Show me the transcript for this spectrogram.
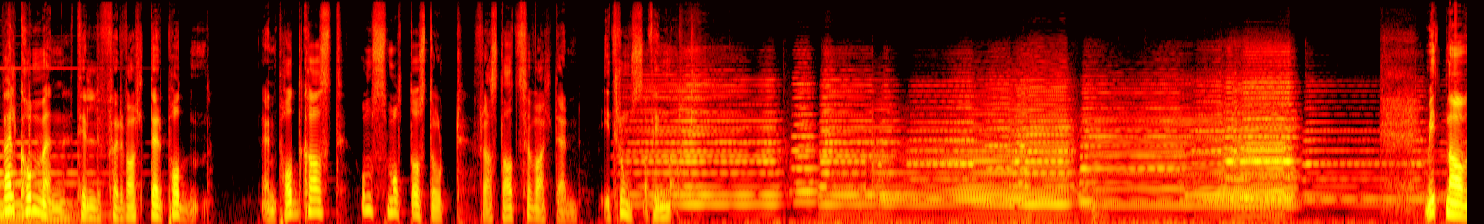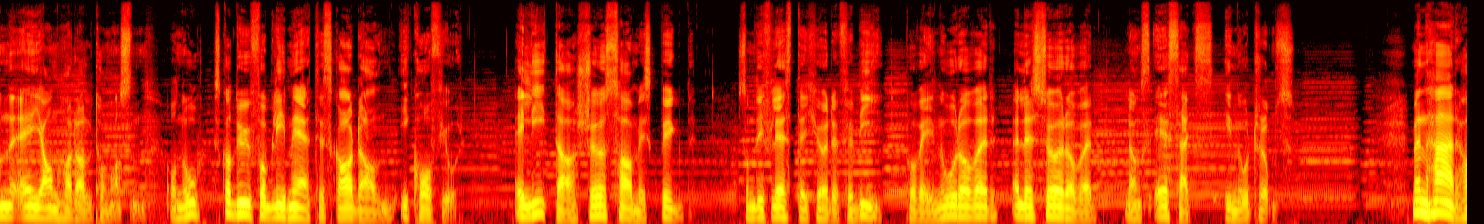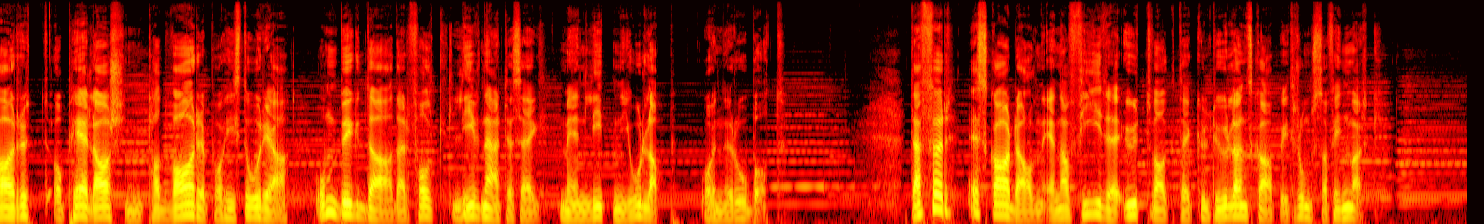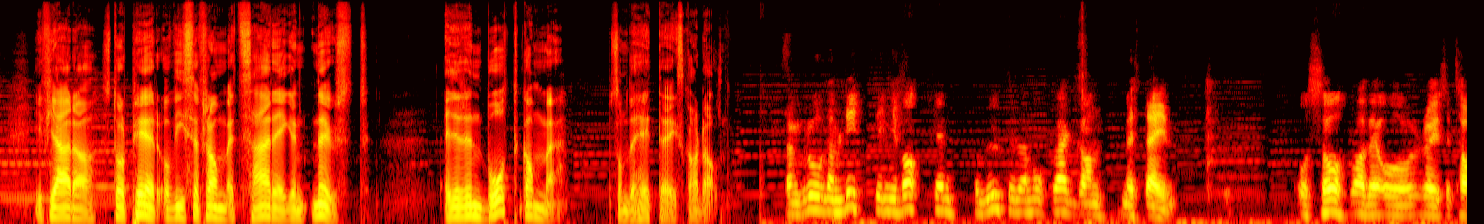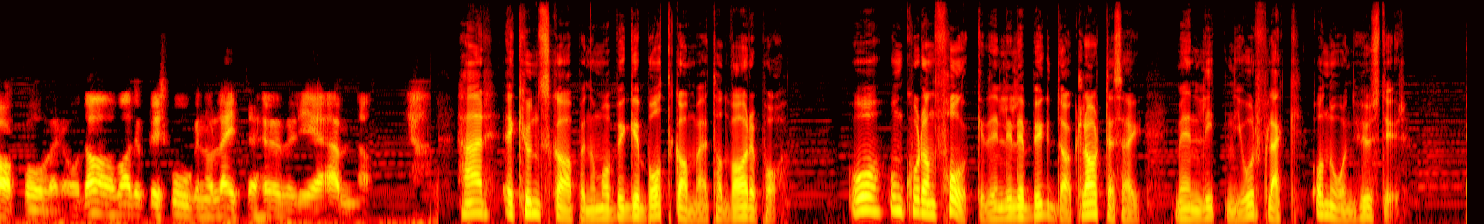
Velkommen til Forvalterpodden, en podkast om smått og stort fra Statsforvalteren i Troms og Finnmark. Mitt navn er Jan Harald Thomassen, og nå skal du få bli med til Skardalen i Kåfjord. Ei lita sjøsamisk bygd som de fleste kjører forbi på vei nordover eller sørover langs E6 i Nord-Troms. Men her har Ruth og Per Larsen tatt vare på historia om bygda der folk livnærte seg med en liten jordlapp og en robåt. Derfor er Skardalen en av fire utvalgte kulturlandskap i Troms og Finnmark. I fjæra står Per og viser fram et særegent naust, eller en båtgamme, som det heter i Skardalen. De grov dem litt inn i bakken, så luker de opp veggene med stein. Og så var det å røyse tak over. Og da var det oppe i skogen og lete høvelige emner. Her er kunnskapen om å bygge båtgamme tatt vare på, og om hvordan folk i den lille bygda klarte seg med en liten jordflekk og noen husdyr.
